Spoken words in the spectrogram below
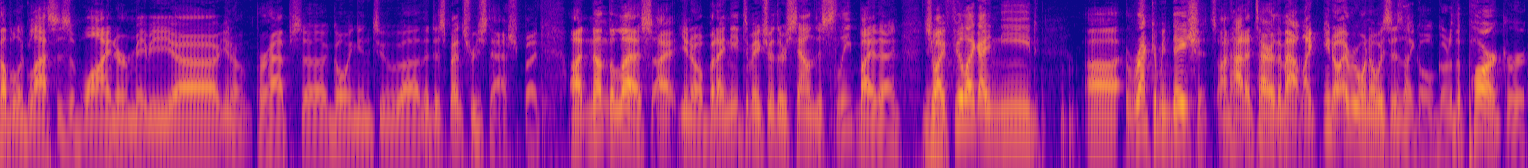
couple of glasses of wine or maybe uh, you know perhaps uh, going into uh, the dispensary stash but uh, nonetheless i you know but i need to make sure they're sound asleep by then so i feel like i need uh, recommendations on how to tire them out like you know everyone always says like oh go to the park or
